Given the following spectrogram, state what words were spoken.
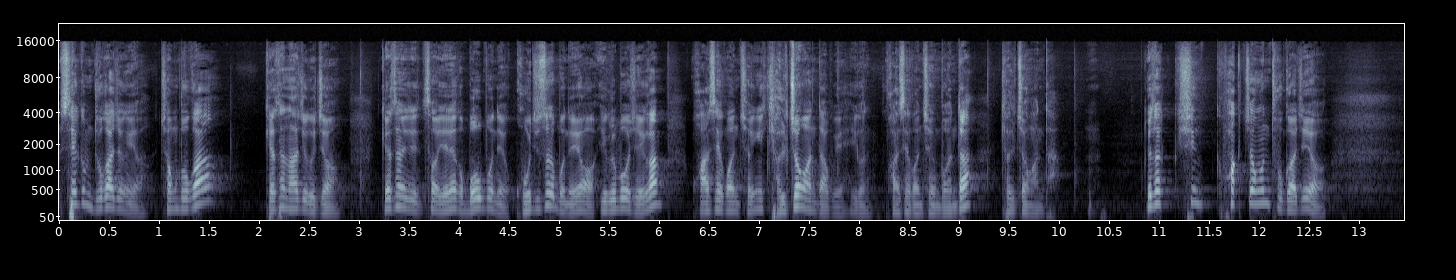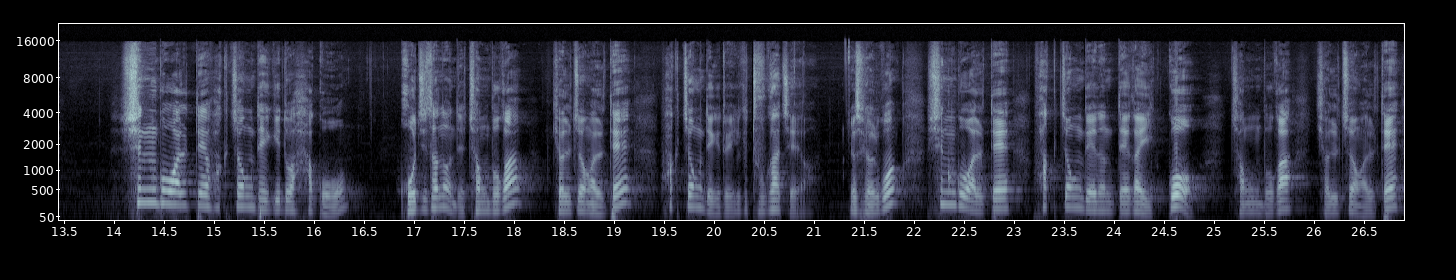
세금 누가 정해요? 정부가 계산하죠. 그죠? 계산해서 얘네가 뭐 보내요? 고지서를 보내요. 이걸 보고 저희가 과세관청이 결정한다고 해. 이건 과세관청이 뭐 한다? 결정한다. 그래서 신, 확정은 두 가지예요. 신고할 때 확정되기도 하고 고지서는 언제 정부가 결정할 때 확정되기도 해. 이렇게 두 가지예요. 그래서 결국 신고할 때 확정되는 때가 있고 정부가 결정할 때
